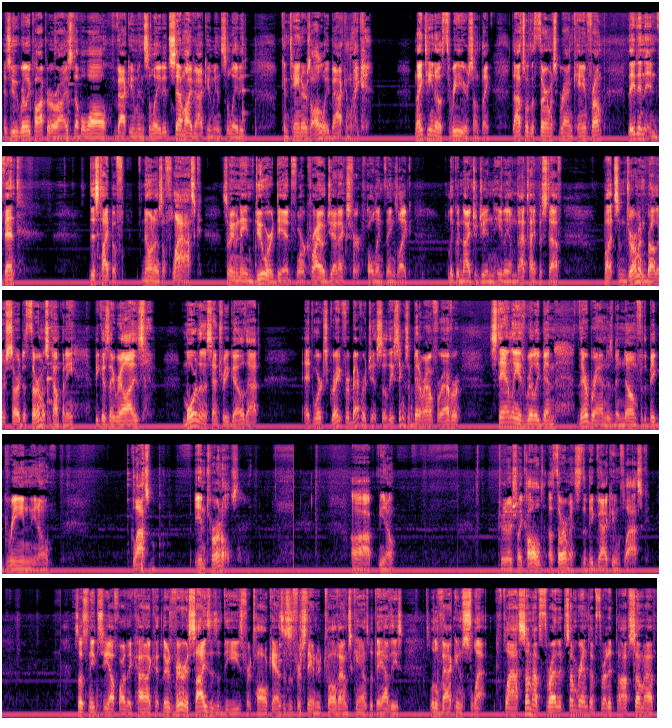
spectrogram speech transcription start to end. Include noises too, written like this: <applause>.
is who really popularized double wall vacuum insulated, semi vacuum insulated containers all the way back in like <laughs> 1903 or something. That's where the Thermos brand came from. They didn't invent this type of known as a flask. Somebody named Dewar did for cryogenics for holding things like liquid nitrogen, helium, that type of stuff. But some German brothers started a Thermos company because they realized <laughs> more than a century ago that it works great for beverages. So these things have been around forever. Stanley has really been their brand has been known for the big green, you know, glass internals. Uh, you know, traditionally called a thermos, the big vacuum flask. So it's neat to see how far they kind of. There's various sizes of these for tall cans. This is for standard 12 ounce cans, but they have these little vacuum flasks. Some have threaded. Some brands have threaded tops. Some have,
